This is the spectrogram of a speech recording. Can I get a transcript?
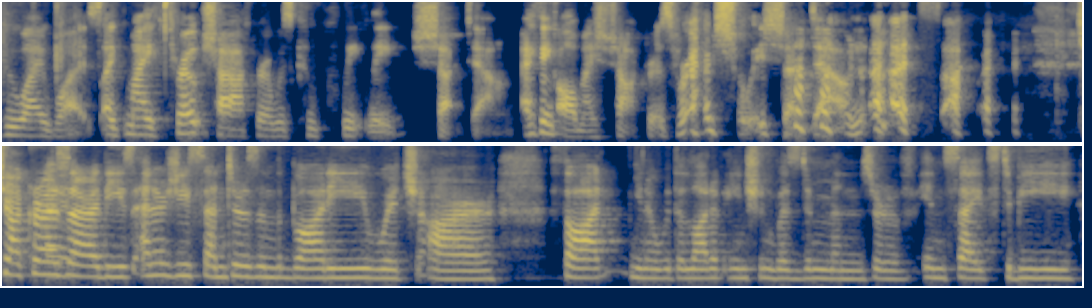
who I was. Like my throat chakra was completely shut down. I think all my chakras were actually shut down. Chakras are these energy centers in the body which are thought, you know, with a lot of ancient wisdom and sort of insights to be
